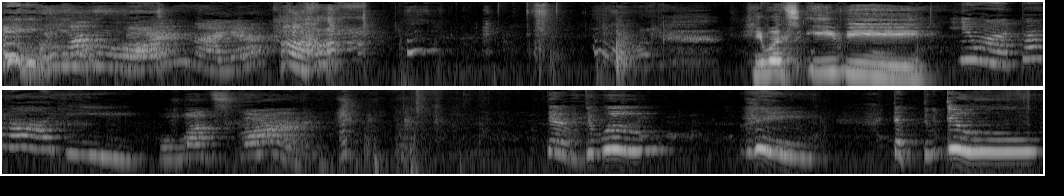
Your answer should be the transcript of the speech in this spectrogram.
You want corn, Maya? He wants Eevee. He wants a doggy. Who wants corn? Do do woo. Do do do.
